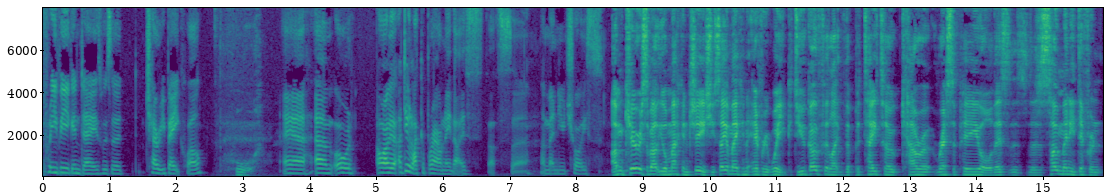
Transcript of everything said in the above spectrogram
pre-vegan days was a cherry bakewell. Ooh. Yeah, um, or or I, I, do like a brownie. That is that's uh, a menu choice. I'm curious about your mac and cheese. You say you're making it every week. Do you go for like the potato carrot recipe, or there's there's, there's so many different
